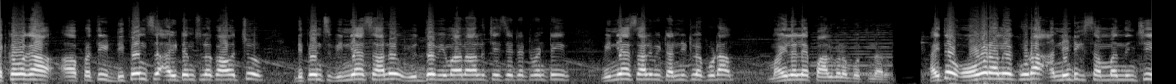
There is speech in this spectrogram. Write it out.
ఎక్కువగా ప్రతి డిఫెన్స్ ఐటమ్స్లో కావచ్చు డిఫెన్స్ విన్యాసాలు యుద్ధ విమానాలు చేసేటటువంటి విన్యాసాలు వీటన్నిటిలో కూడా మహిళలే పాల్గొనబోతున్నారు. అయితే ఓవరాల్గా కూడా అన్నింటికి సంబంధించి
